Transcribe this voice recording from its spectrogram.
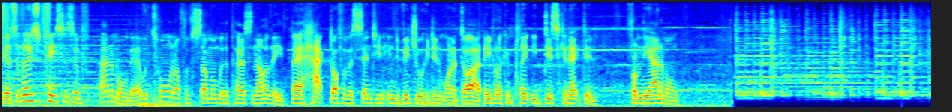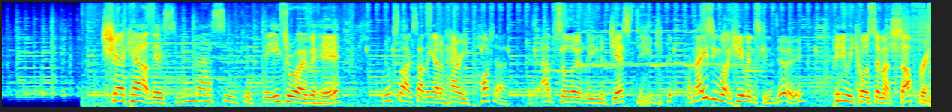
Yeah, so those pieces of animal there were torn off of someone with a personality. They are hacked off of a sentient individual who didn't want to die. People are completely disconnected from the animal. Check out this massive cathedral over here. looks like something out of Harry Potter. It's absolutely majestic. Amazing what humans can do. Pity we cause so much suffering.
